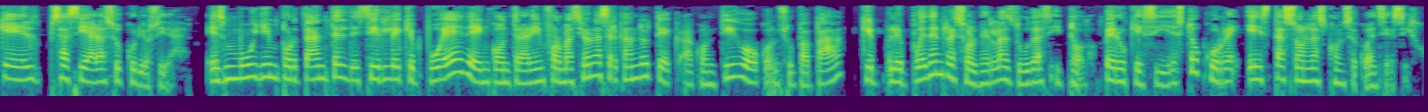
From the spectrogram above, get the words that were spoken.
que él saciara su curiosidad. Es muy importante el decirle que puede encontrar información acercándote a contigo o con su papá, que le pueden resolver las dudas y todo, pero que si esto ocurre, estas son las consecuencias, hijo.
